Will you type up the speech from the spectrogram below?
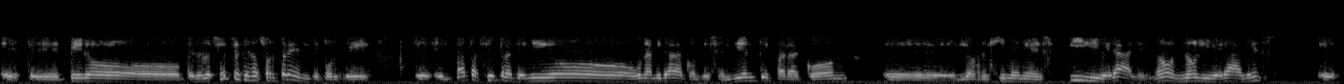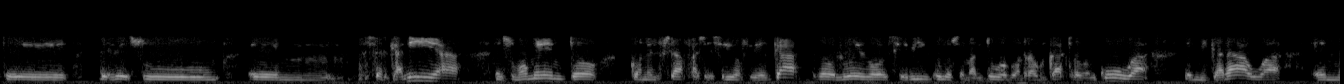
este, pero, pero lo cierto es que nos sorprende porque eh, el Papa siempre ha tenido una mirada condescendiente para con eh, los regímenes iliberales, no, no liberales, este, desde su em, cercanía en su momento con el ya fallecido Fidel Castro, luego ese vínculo se mantuvo con Raúl Castro en Cuba, en Nicaragua, en,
